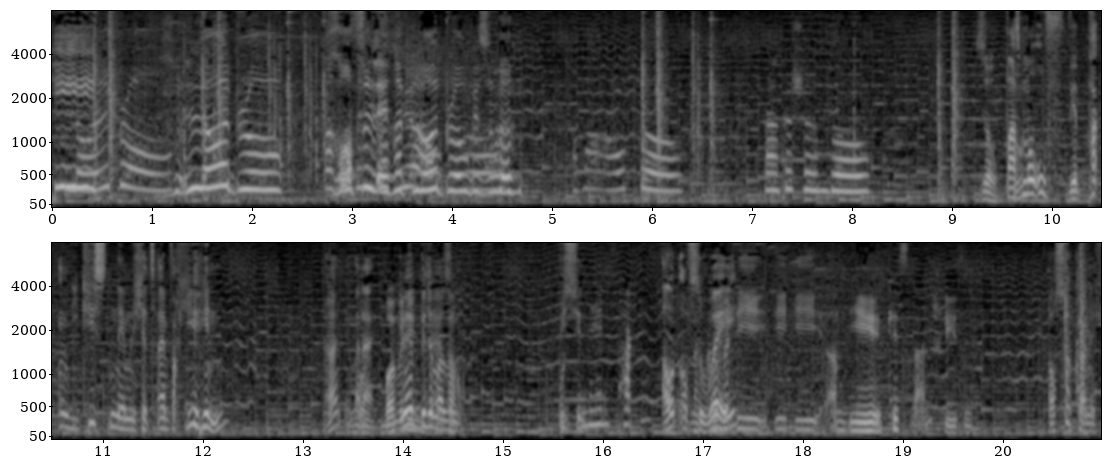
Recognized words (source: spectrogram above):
Hihi. Lol, Bro. LOL, Bro. Roffel, bitte er hat LOL, Bro gesagt. Mach mal auf, Bro. Dankeschön, Bro. So, pass mal auf. Wir packen die Kisten nämlich jetzt einfach hier hin. Ja, nehmen wir da. Wollen wir bitte mal so ein bisschen hinpacken? out of Dann the können wir way. die, die, die an die Kisten anschließen. Brauchst du gar nicht.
